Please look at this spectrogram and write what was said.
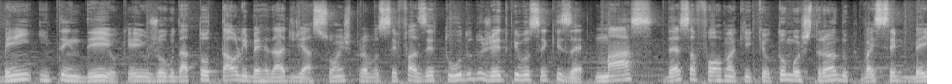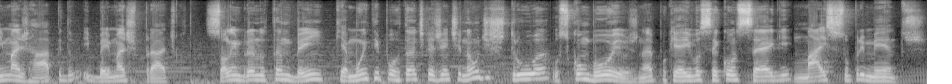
bem entender, ok? O jogo dá total liberdade de ações para você fazer tudo do jeito que você quiser. Mas, dessa forma aqui que eu estou mostrando, vai ser bem mais rápido e bem mais prático. Só lembrando também que é muito importante que a gente não destrua os comboios, né? Porque aí você consegue mais suprimentos.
